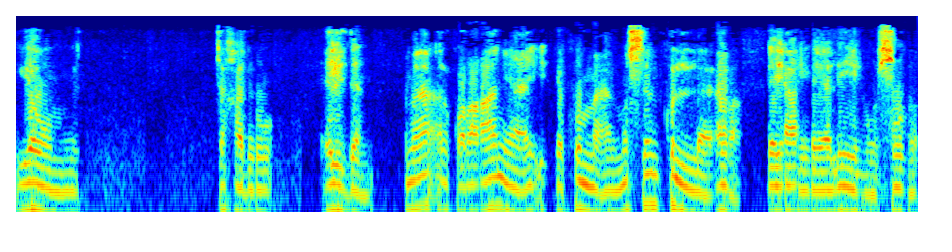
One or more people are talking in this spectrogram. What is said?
يوم يتخذ عيدا. ما القرآن يكون مع المسلم كل عرف لياليه وشهور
